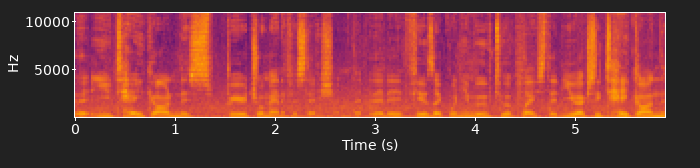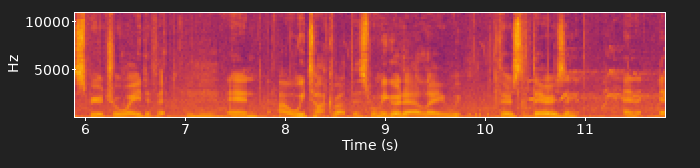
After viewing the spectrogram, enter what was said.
That you take on this spiritual manifestation. That, that it feels like when you move to a place that you actually take on the spiritual weight of it. And uh, we talk about this. When we go to LA we, there's there's an, an a,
